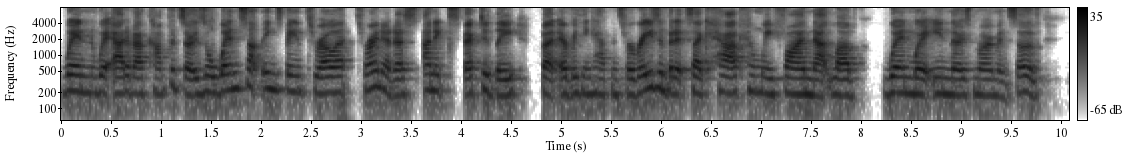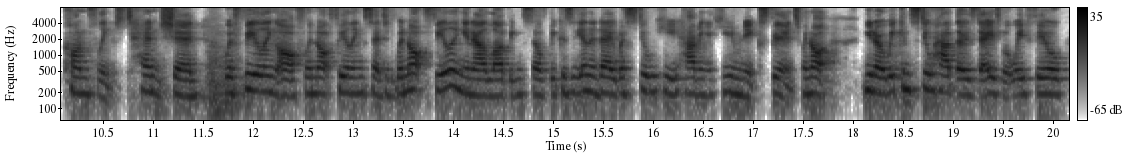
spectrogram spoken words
when we're out of our comfort zones or when something's been throw thrown at us unexpectedly but everything happens for a reason but it's like how can we find that love when we're in those moments of conflict tension. We're feeling off. We're not feeling centered. We're not feeling in our loving self because at the end of the day we're still here having a human experience. We're not you know we can still have those days where we feel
